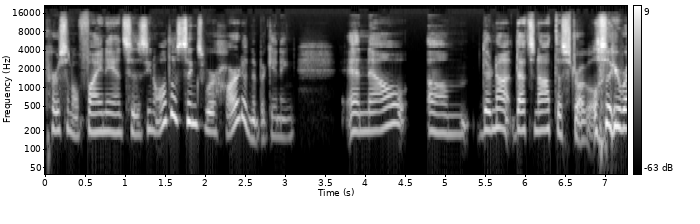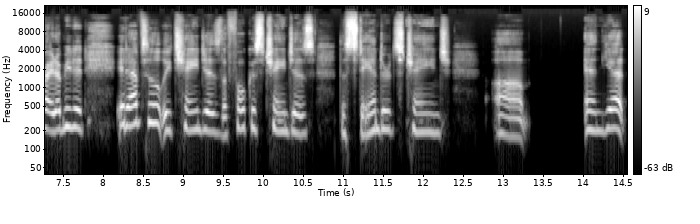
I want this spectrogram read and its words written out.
personal finances, you know, all those things were hard in the beginning, and now um, they're not. That's not the struggle. So you're right. I mean, it it absolutely changes. The focus changes. The standards change, um, and yet,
